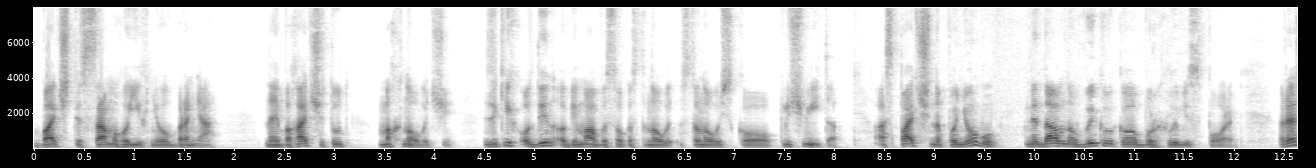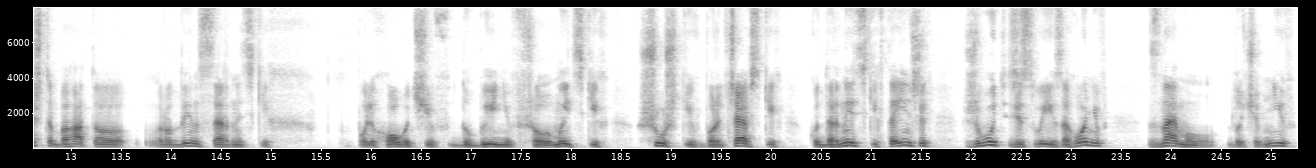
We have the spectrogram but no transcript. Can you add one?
бачити з самого їхнього вбрання. Найбагатші тут махновичі, з яких один обіймав високостановиського ключвіта, а спадщина по ньому недавно викликала бурхливі спори. Решта багато родин серницьких, Полюховичів, Дубинів, Шоломицьких, Шушків, Боричевських, Кудерницьких та інших живуть зі своїх загонів з до човнів,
